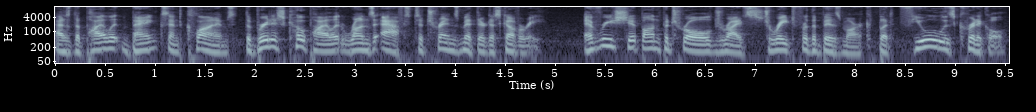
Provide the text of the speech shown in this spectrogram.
As the pilot banks and climbs, the British co pilot runs aft to transmit their discovery. Every ship on patrol drives straight for the Bismarck, but fuel is critical.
